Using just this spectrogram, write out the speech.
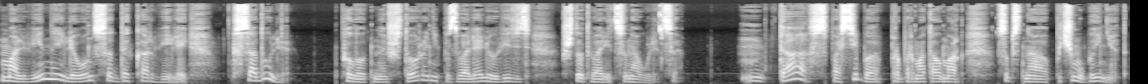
Мальвины и Леонса де Карвилей. В саду ли? Плотные шторы не позволяли увидеть, что творится на улице. «Да, спасибо», — пробормотал Марк. «Собственно, почему бы и нет?»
